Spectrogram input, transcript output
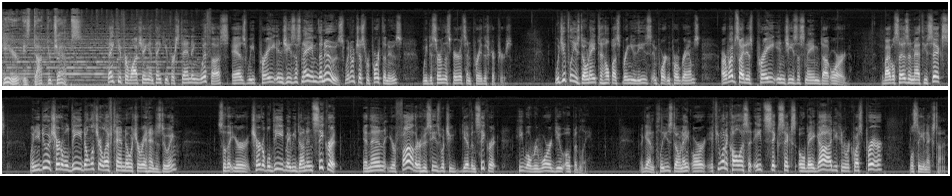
Here is Dr. Chaps. Thank you for watching and thank you for standing with us as we pray in Jesus' name the news. We don't just report the news, we discern the spirits and pray the scriptures. Would you please donate to help us bring you these important programs? Our website is prayinjesusname.org. The Bible says in Matthew 6, when you do a charitable deed, don't let your left hand know what your right hand is doing, so that your charitable deed may be done in secret. And then your Father, who sees what you give in secret, he will reward you openly. Again, please donate, or if you want to call us at 866 Obey God, you can request prayer. We'll see you next time.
